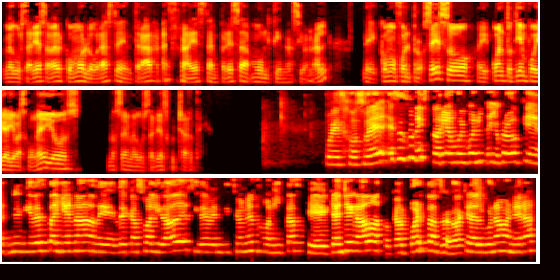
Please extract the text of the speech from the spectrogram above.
Me gustaría saber cómo lograste entrar a esta empresa multinacional, eh, cómo fue el proceso, eh, cuánto tiempo ya llevas con ellos. No sé, me gustaría escucharte. Pues Josué, esa es una historia muy bonita. Yo creo que mi vida está llena de, de casualidades y de bendiciones bonitas que, que, han llegado a tocar puertas, ¿verdad? Que de alguna manera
